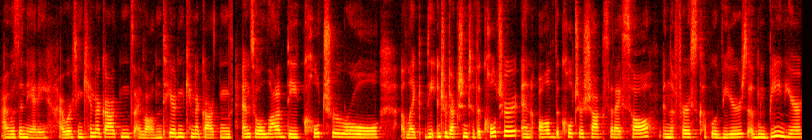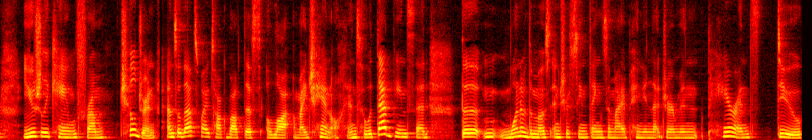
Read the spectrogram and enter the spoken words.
I was a nanny. I worked in kindergartens. I volunteered in kindergartens. And so a lot of the cultural, uh, like the introduction to the culture and all of the culture shocks that I saw in the first couple of years of me being here usually came came from children. And so that's why I talk about this a lot on my channel. And so with that being said, the one of the most interesting things in my opinion that German parents do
